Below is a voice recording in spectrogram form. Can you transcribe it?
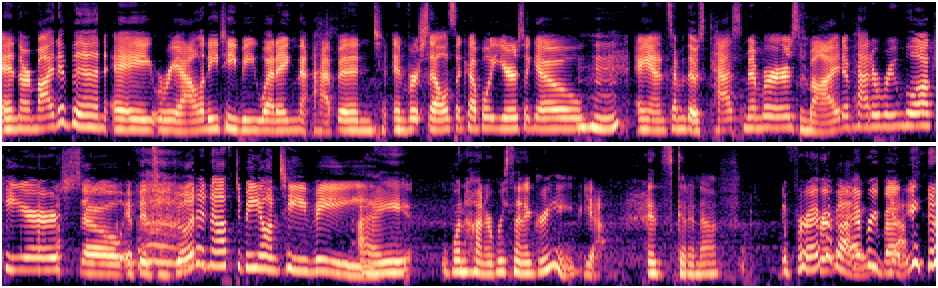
and there might have been a reality TV wedding that happened in Versailles a couple of years ago, Mm-hmm. and some of those cast members might have had a room block here. So if it's good enough to be on TV, I 100% agree. yeah, It's good enough. for everybody, everybody. Yeah.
